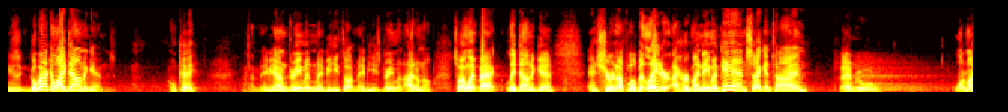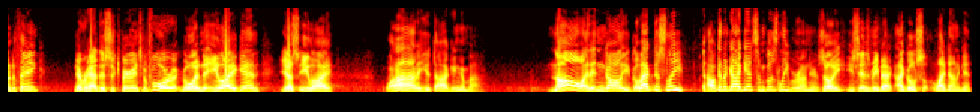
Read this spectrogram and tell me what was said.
He said, Go back and lie down again. Said, okay. I thought, maybe I'm dreaming. Maybe he thought, maybe he's dreaming. I don't know. So I went back, laid down again, and sure enough, a little bit later, I heard my name again, second time Samuel. What am I to think? Never had this experience before. Go into Eli again. Yes, Eli. What are you talking about? No, I didn't call you. Go back to sleep. How can a guy get some good sleep around here? So he, he sends me back. I go lie down again.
